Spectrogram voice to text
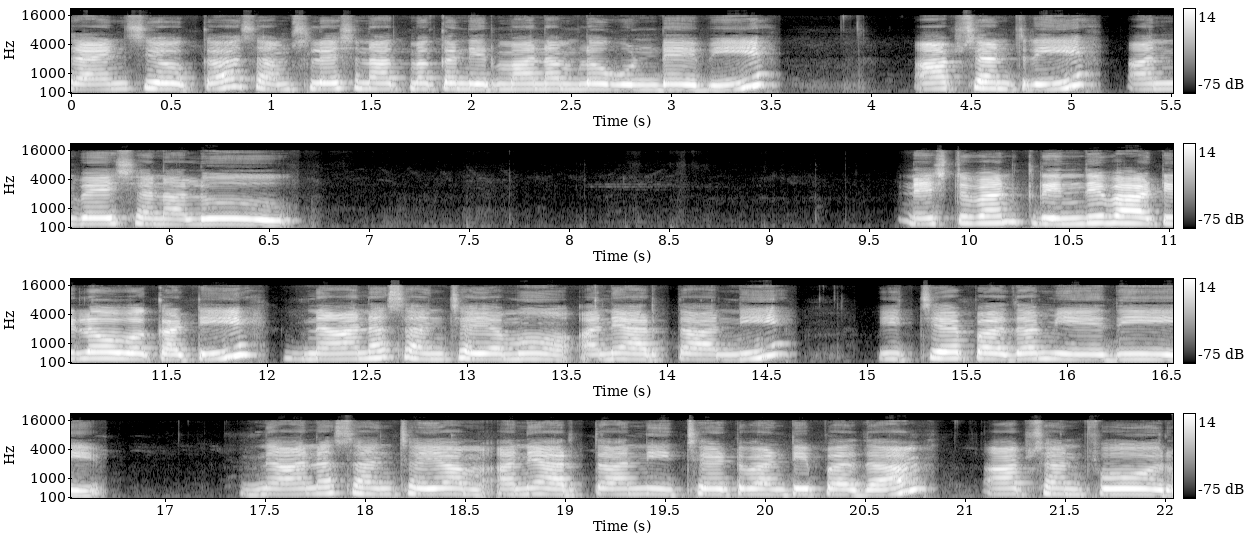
సైన్స్ యొక్క సంశ్లేషణాత్మక నిర్మాణంలో ఉండేవి. ఆప్షన్ త్రీ అన్వేషణలు. నెక్స్ట్ వన్ క్రింది వాటిలో ఒకటి జ్ఞాన సంచయము అనే అర్థాన్ని ఇచ్చే పదం ఏది? జ్ఞాన సంచయం అనే అర్థాన్ని ఇచ్చేటువంటి పదం ఆప్షన్ ఫోర్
